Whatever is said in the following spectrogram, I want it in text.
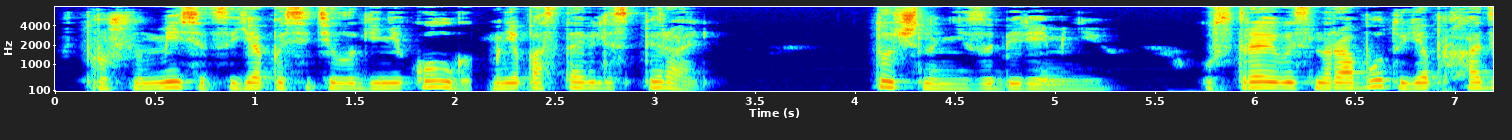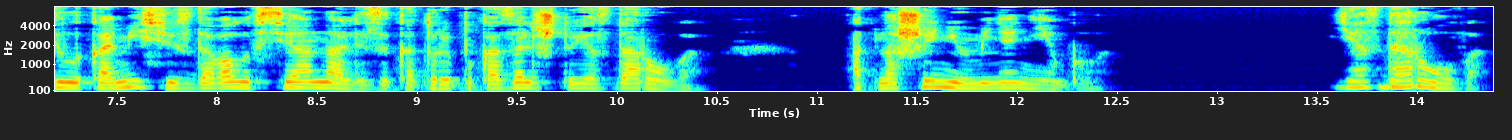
В прошлом месяце я посетила гинеколога, мне поставили спираль. Точно не забеременею. Устраиваясь на работу, я проходила комиссию и сдавала все анализы, которые показали, что я здорова. Отношений у меня не было. Я здорова.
